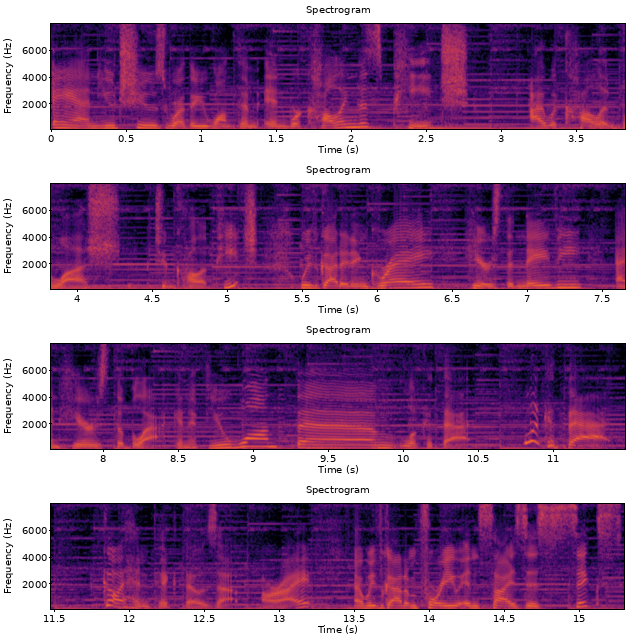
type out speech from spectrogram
and you choose whether you want them in. We're calling this peach I would call it blush, but you can call it peach. We've got it in gray, here's the navy, and here's the black. And if you want them, look at that. Look at that. Go ahead and pick those up, all right? And we've got them for you in sizes six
